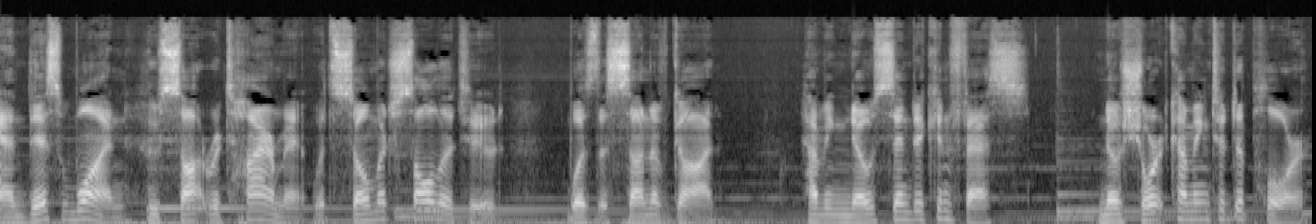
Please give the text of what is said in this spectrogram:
And this one who sought retirement with so much solitude was the Son of God, having no sin to confess, no shortcoming to deplore,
